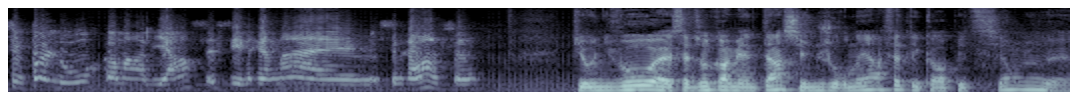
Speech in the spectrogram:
C'est pas lourd comme ambiance, c'est vraiment, euh, c'est vraiment le fun. Puis au niveau, euh, ça dure combien de temps? C'est une journée en fait les compétitions là, euh,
